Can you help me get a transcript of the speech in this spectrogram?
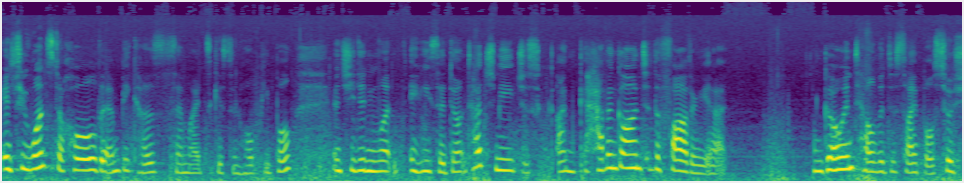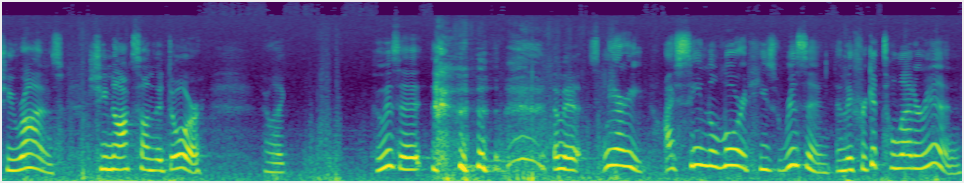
And she wants to hold him because Semites kiss and hold people. And she didn't want, and he said, Don't touch me. Just, I haven't gone to the Father yet. And go and tell the disciples. So she runs. She knocks on the door. They're like, Who is it? and it's Mary, I've seen the Lord. He's risen. And they forget to let her in.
